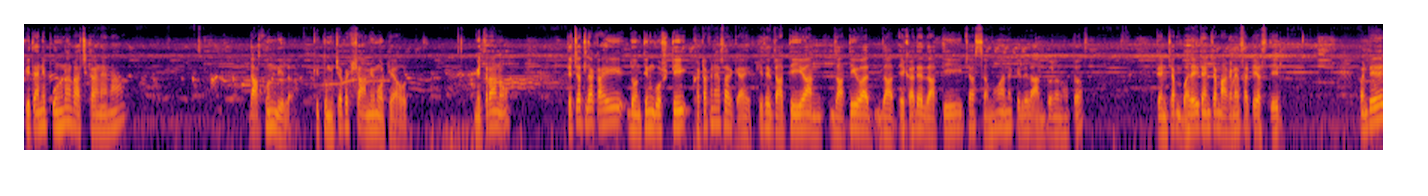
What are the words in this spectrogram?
की त्याने पूर्ण राजकारण्यांना दाखवून दिलं की तुमच्यापेक्षा आम्ही मोठे आहोत. मित्रांनो त्याच्यातल्या काही दोन तीन गोष्टी खटकण्यासारख्या आहेत की ते जातीय आन जातीवाद जात एखाद्या जातीच्या समूहानं केलेलं आंदोलन होतं. त्यांच्या भलेही त्यांच्या मागण्यासाठी असतील पण ते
